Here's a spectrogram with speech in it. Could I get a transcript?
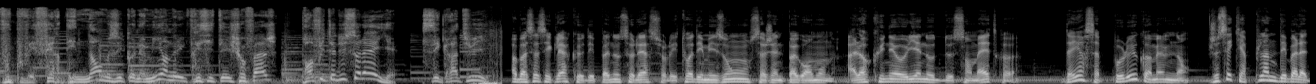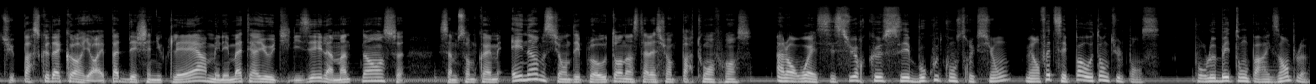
vous pouvez faire d'énormes économies en électricité et chauffage? Profitez du soleil C'est gratuit Ah bah ça c'est clair que des panneaux solaires sur les toits des maisons, ça gêne pas grand monde. Alors qu'une éolienne haute de 100 mètres... euh, D'ailleurs ça pollue quand même, non? Je sais qu'il y a plein de débats là-dessus, parce que d'accord, il y aurait pas de déchets nucléaires, mais les matériaux utilisés, la maintenance, ça me semble quand même énorme si on déploie autant d'installations partout en France. Alors ouais, c'est sûr que c'est beaucoup de construction, mais en fait c'est pas autant que tu le penses. Pour le béton par exemple,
